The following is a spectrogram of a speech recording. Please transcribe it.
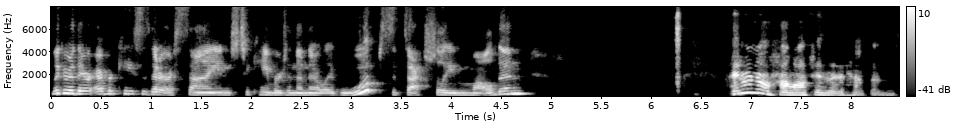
like, are there ever cases that are assigned to Cambridge and then they're like, whoops, it's actually Malden? I don't know how often that happens.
